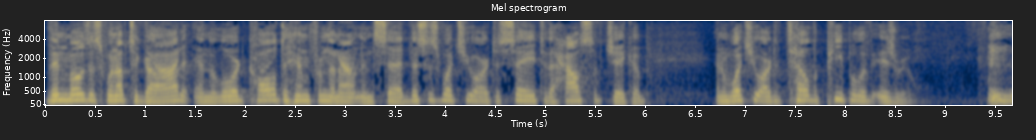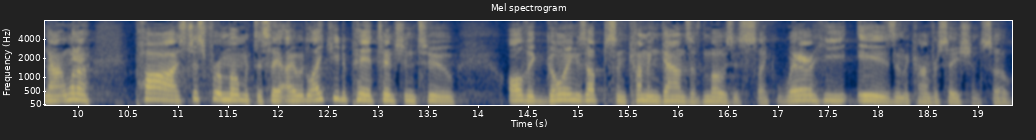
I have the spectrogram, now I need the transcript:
Then Moses went up to God, and the Lord called to him from the mountain and said, This is what you are to say to the house of Jacob, and what you are to tell the people of Israel. now, I want to pause just for a moment to say I would like you to pay attention to all the goings ups and coming downs of Moses, like where he is in the conversation. So,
